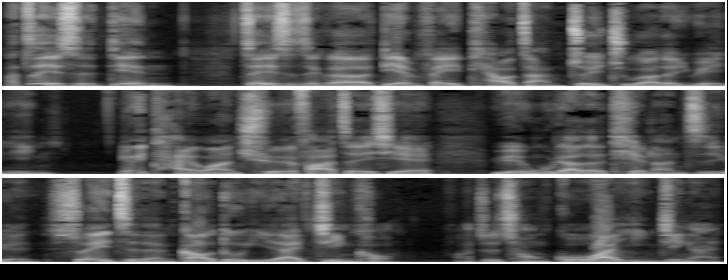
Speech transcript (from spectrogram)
那这也是电，这也是这个电费调整最主要的原因。因为台湾缺乏这些原物料的天然资源，所以只能高度依赖进口啊，就是从国外引进来，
